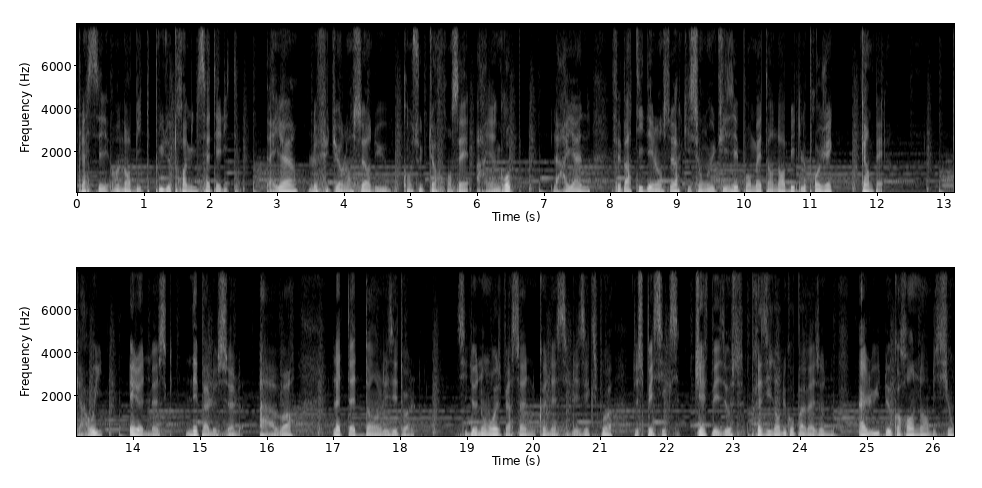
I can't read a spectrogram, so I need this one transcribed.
placer en orbite plus de 3000 satellites. D'ailleurs, le futur lanceur du constructeur français Ariane Group, l'Ariane, fait partie des lanceurs qui sont utilisés pour mettre en orbite le projet Quimper. Car oui, Elon Musk n'est pas le seul à avoir la tête dans les étoiles. Si de nombreuses personnes connaissent les exploits de SpaceX, Jeff Bezos, président du groupe Amazon, a lui de grandes ambitions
